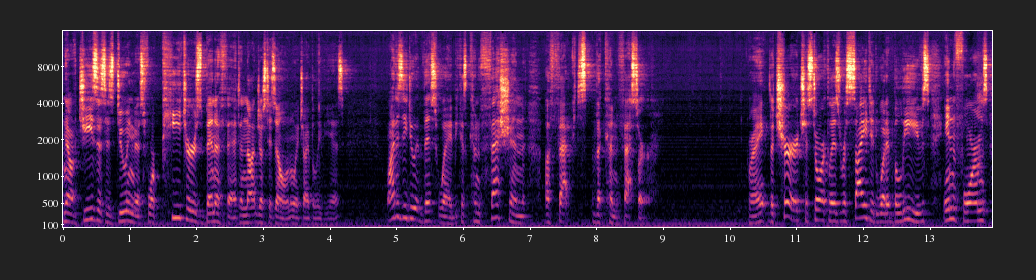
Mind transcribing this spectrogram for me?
Now, if Jesus is doing this for Peter's benefit and not just his own, which I believe he is, why does he do it this way? Because confession affects the confessor. Right? The church historically has recited what it believes in forms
